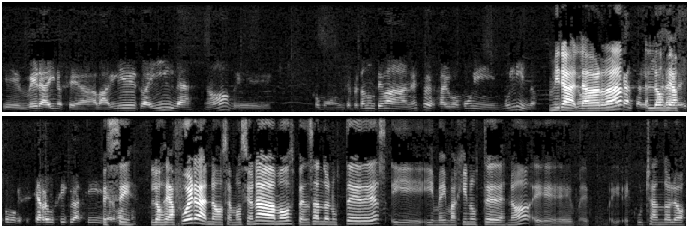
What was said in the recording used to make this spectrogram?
eh, ver ahí, no sé, a Baglietto, a Hilda, ¿no? Eh, como interpretando un tema nuestro es algo muy muy lindo. Mira, la verdad, los de es como que se cierra un ciclo así. Eh, sí, los de afuera nos emocionábamos pensando en ustedes y, me imagino ustedes, ¿no? Eh, escuchándolo.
